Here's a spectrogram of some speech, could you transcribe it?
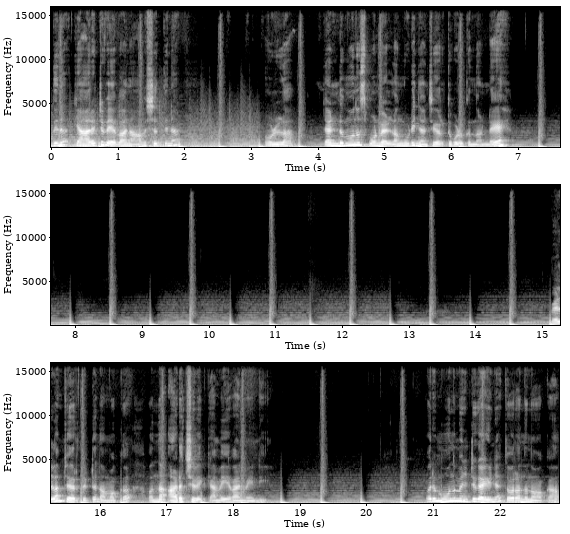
ഇതിന് ക്യാരറ്റ് വേവാൻ ആവശ്യത്തിന് ഉള്ള രണ്ട് മൂന്ന് സ്പൂൺ വെള്ളം കൂടി ഞാൻ ചേർത്ത് കൊടുക്കുന്നുണ്ടേ. വെള്ളം ചേർത്തിട്ട് നമുക്ക് ഒന്ന് അടച്ചു വെക്കാം വേവാൻ വേണ്ടി. ഒരു മൂന്ന് മിനിറ്റ് കഴിഞ്ഞ് തുറന്ന് നോക്കാം.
